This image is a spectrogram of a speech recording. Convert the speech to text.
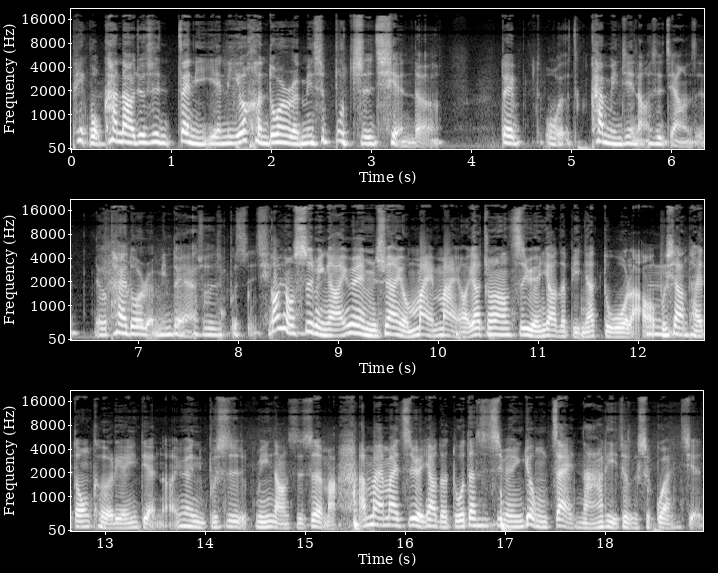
拼我看到就是在你眼里有很多人民是不值钱的。对，我看民进党是这样子，有太多人民对你来说是不值钱。高雄市民啊，因为你们虽然有卖卖哦，要中央资源要的比人家多了哦，不像台东可怜一点呢，因为你不是民进党执政嘛，啊卖卖资源要的多，但是资源用在哪里，这个是关键。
